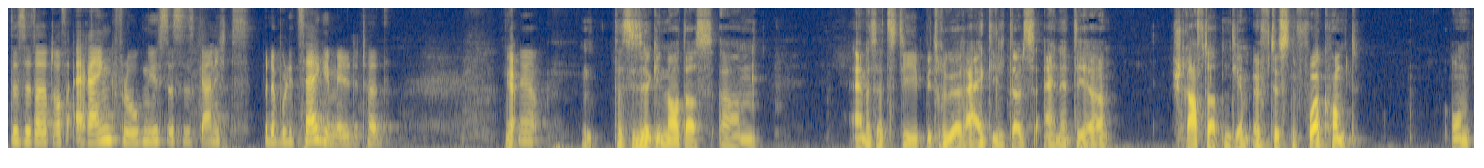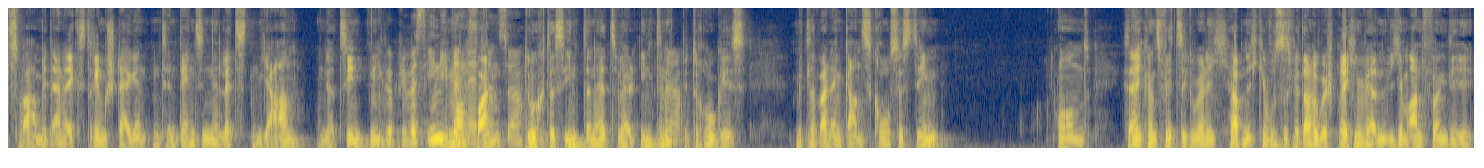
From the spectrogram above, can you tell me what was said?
dass er darauf reingeflogen ist, dass er es gar nicht bei der Polizei gemeldet hat. Ja. Ja. Das ist ja genau das. Ähm, einerseits die Betrügerei gilt als eine der Straftaten, die am öftesten vorkommt. Und zwar mit einer extrem steigenden Tendenz in den letzten Jahren und Jahrzehnten. Über, übers Eben Internet auch vor allem so. durch das Internet, weil Internetbetrug ist mittlerweile ein ganz großes Ding. Und ist eigentlich ganz witzig, weil ich habe nicht gewusst, dass wir darüber sprechen werden, wie ich am Anfang die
